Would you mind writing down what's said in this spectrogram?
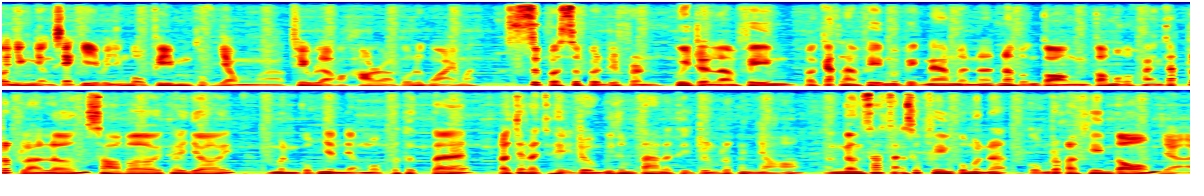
có những nhận xét gì về những bộ phim thuộc dòng ờ, thriller hoặc horror của nước ngoài không anh? Super super different. Quy trình làm phim và cách làm phim ở Việt Nam mình á, nó vẫn còn có một cái khoảng cách rất là lớn so với thế giới. Mình cũng nhìn nhận một cái thực tế đó chính là thị trường của chúng ta là thị trường rất là nhỏ. Ngân sách sản xuất phim của mình á, cũng rất là khiêm tốn. Dạ.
